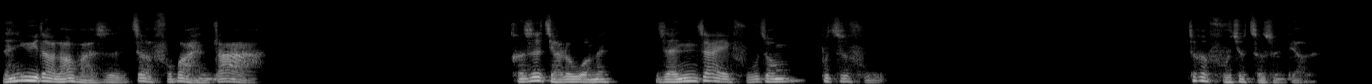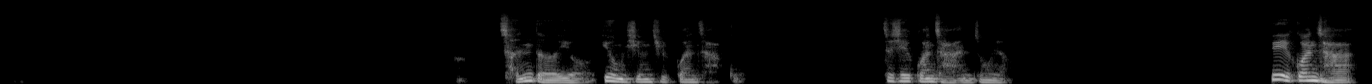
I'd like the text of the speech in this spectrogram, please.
能遇到老法师，这福报很大。可是，假如我们人在福中不知福，这个福就折损掉了。陈德有用心去观察过，这些观察很重要。越观察，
